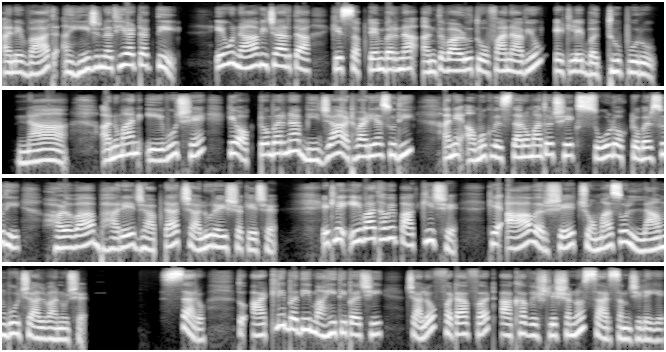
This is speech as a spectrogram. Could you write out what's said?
અને વાત અહીં જ નથી અટકતી. એવું ના વિચારતા કે સપ્ટેમ્બરના અંતવાળું તોફાન આવ્યું એટલે બધું પૂરું. ના, અનુમાન એવું છે કે ઓક્ટોબરના બીજા અઠવાડિયા સુધી અને અમુક વિસ્તારોમાં તો છેક સોળ ઓક્ટોબર સુધી હળવા ભારે ઝાપટા ચાલુ રહી શકે છે. એટલે એ વાત હવે પાક્કી છે કે આ વર્ષે ચોમાસું લાંબુ ચાલવાનું છે. સારું, તો આટલી બધી માહિતી પછી ચાલો ફટાફટ આખા વિશ્લેષણનો સાર સમજી લઈએ.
